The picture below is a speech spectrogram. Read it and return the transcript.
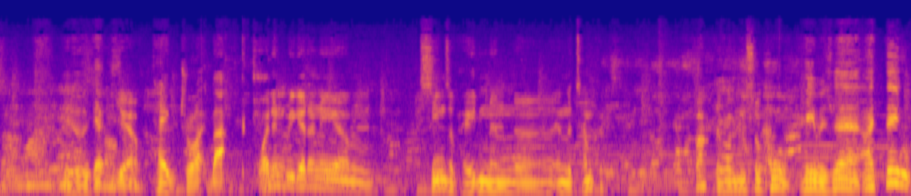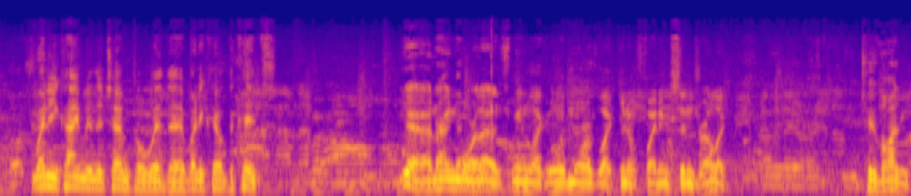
You know, and gets Yeah. pegged right back. Why didn't we get any um, scenes of Hayden in uh, in the temple? Fuck, that would have been so cool. He was there. I think when he came in the temple with the, when he killed the kids. Yeah, I don't mean more of that. I just mean like a little more of like you know fighting Cinderella. Too violent.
